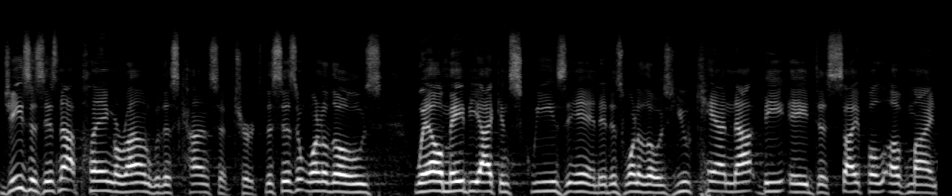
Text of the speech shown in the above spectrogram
Jesus is not playing around with this concept, church. This isn't one of those, well, maybe I can squeeze in. It is one of those, you cannot be a disciple of mine.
